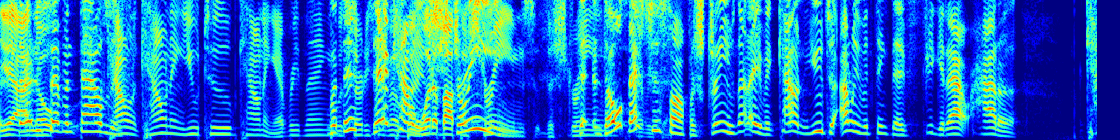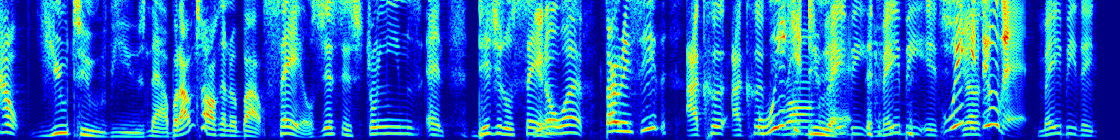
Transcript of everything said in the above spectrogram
yeah, thirty-seven thousand. Count, counting YouTube, counting everything. But they're, 37. they're counting But what about streams. the streams? The streams. Th- those- that's just off of streams. Not even counting YouTube. I don't even think they figured out how to count YouTube views now. But I'm talking about sales, just as streams and digital sales. You know what? Thirty. See, I could. I could. We could do that. Maybe. Maybe it's. We could do that. Maybe they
